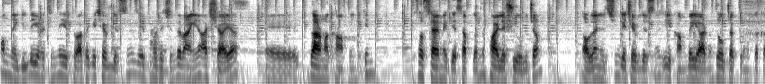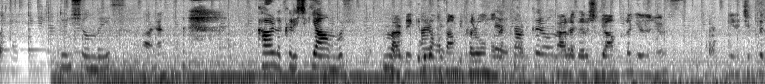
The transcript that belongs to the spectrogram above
Onunla ilgili de yönetimle irtibata geçebilirsiniz. İrtibat için de ben yine aşağıya e, Dharma Camping'in sosyal medya hesaplarını paylaşıyor olacağım. Oradan iletişim geçebilirsiniz. İlkan Bey yardımcı olacaktır mutlaka. Dönüş yolundayız. Aynen. Karla karışık yağmur. Kar bekledik ama Harika. tam bir kar olmadı. Evet tam bir kar olmadı. Karla karışık yağmurla geri dönüyoruz. Yeni çıktık.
